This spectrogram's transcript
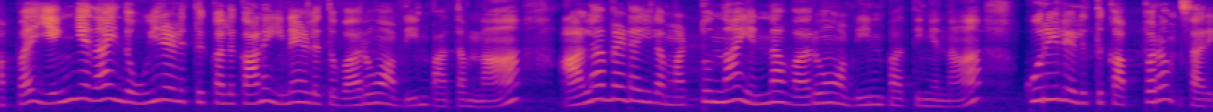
அப்போ எங்கே தான் இந்த உயிரெழுத்துக்களுக்கான இன எழுத்து வரும் அப்படின்னு பார்த்தோம்னா அளபெடையில் மட்டும்தான் என்ன வரும் அப்படின்னு பார்த்தீங்கன்னா குறில் எழுத்துக்கு அப்புறம் சாரி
